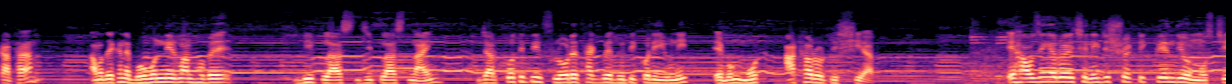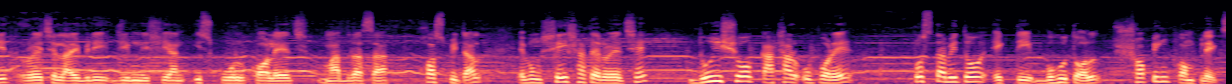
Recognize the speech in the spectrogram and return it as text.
কাঠা। আমাদের এখানে ভবন নির্মাণ হবে B plus, G plus nine, যার প্রতিটি ফ্লোরে থাকবে দুটি করে ইউনিট এবং মোট আঠারোটি শেয়ার। এই হাউজিংয়ে রয়েছে নিজস্ব একটি কেন্দ্রীয় মসজিদ, রয়েছে লাইব্রেরি, জিমনেশিয়ান, স্কুল, কলেজ, মাদ্রাসা, হসপিটাল এবং সেই সাথে রয়েছে দুইশো কাঠার উপরে প্রস্তাবিত একটি বহুতল শপিং কমপ্লেক্স।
